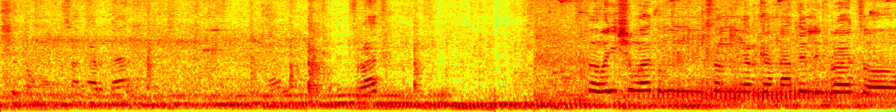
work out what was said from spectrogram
issue tong isang airgun. Limbrad. So issue nga itong isang airgun natin, Limbrad. So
